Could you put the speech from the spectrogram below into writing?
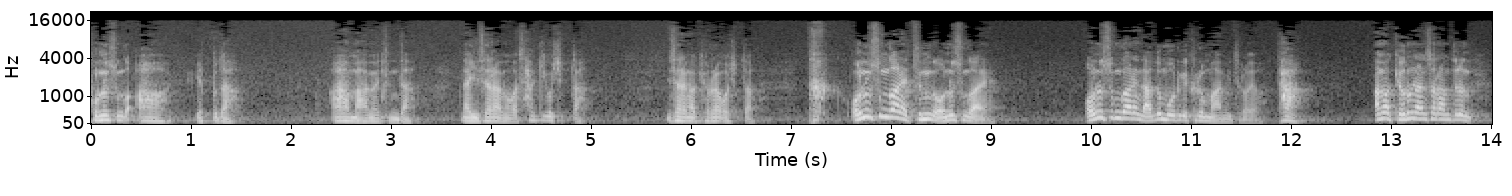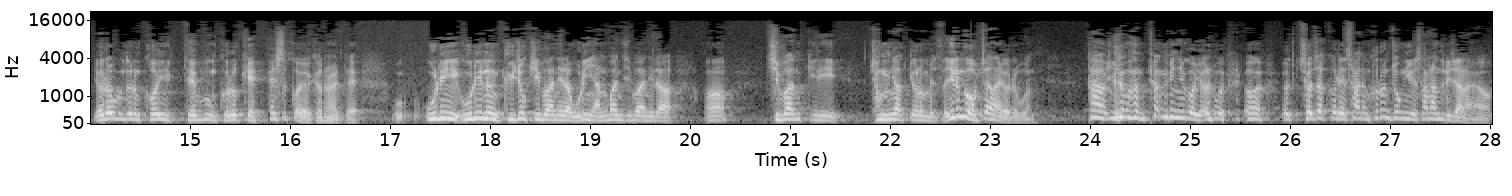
보는 순간, 아, 예쁘다. 아, 마음에 든다. 나 이 사람하고 사귀고 싶다. 이 사람과 결혼하고 싶다. 딱, 어느 순간에 드는 거, 어느 순간에. 어느 순간에 나도 모르게 그런 마음이 들어요. 다. 아마 결혼한 사람들은 여러분들은 거의 대부분 그렇게 했을 거예요. 결혼할 때 우리 우리는 귀족 집안이라 우리 양반 집안이라 어, 집안끼리 정략 결혼 맺었다 이런 거 없잖아요, 여러분. 다 일반 평민이고 여러분 어, 저작거리에 사는 그런 종류의 사람들이잖아요.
